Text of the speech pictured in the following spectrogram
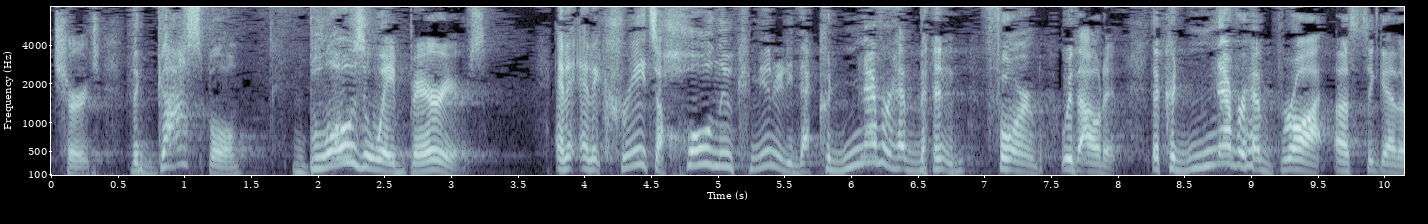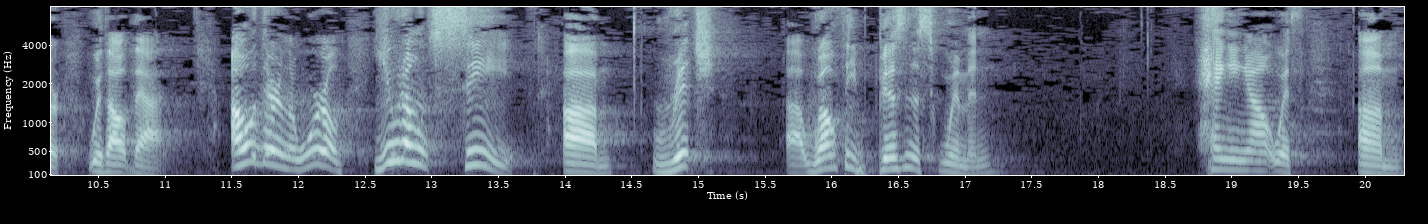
church, the gospel blows away barriers. And, and it creates a whole new community that could never have been formed without it, that could never have brought us together without that. Out there in the world, you don't see um, rich, uh, wealthy business women hanging out with um,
